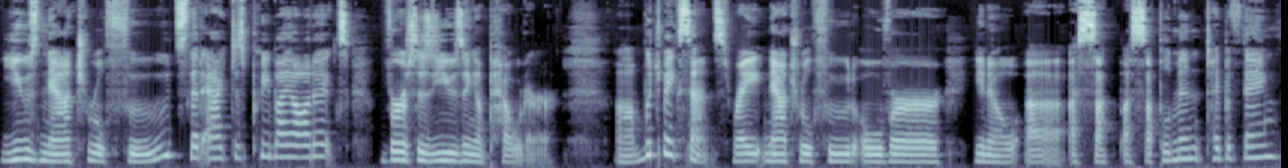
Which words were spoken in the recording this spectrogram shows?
use natural foods that act as prebiotics versus using a powder. um, which makes sense, right? Natural food over, you know, uh, a, a supplement type of thing.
